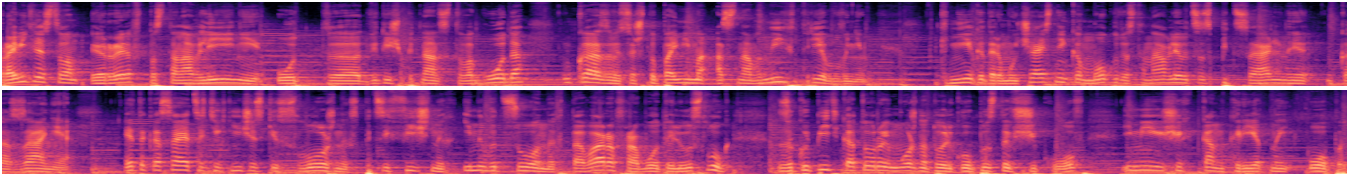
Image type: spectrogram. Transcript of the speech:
Правительством РФ в постановлении от 2015 э, года указывается, что помимо основных требований к некоторым участникам могут устанавливаться специальные указания. Это касается технически сложных, специфичных, инновационных товаров, работ или услуг, закупить которые можно только у поставщиков, имеющих конкретный опыт.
